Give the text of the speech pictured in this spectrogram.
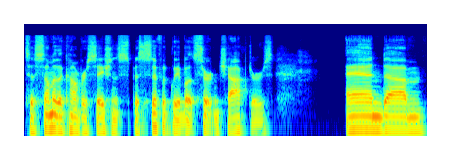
to some of the conversations specifically about certain chapters. And um,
